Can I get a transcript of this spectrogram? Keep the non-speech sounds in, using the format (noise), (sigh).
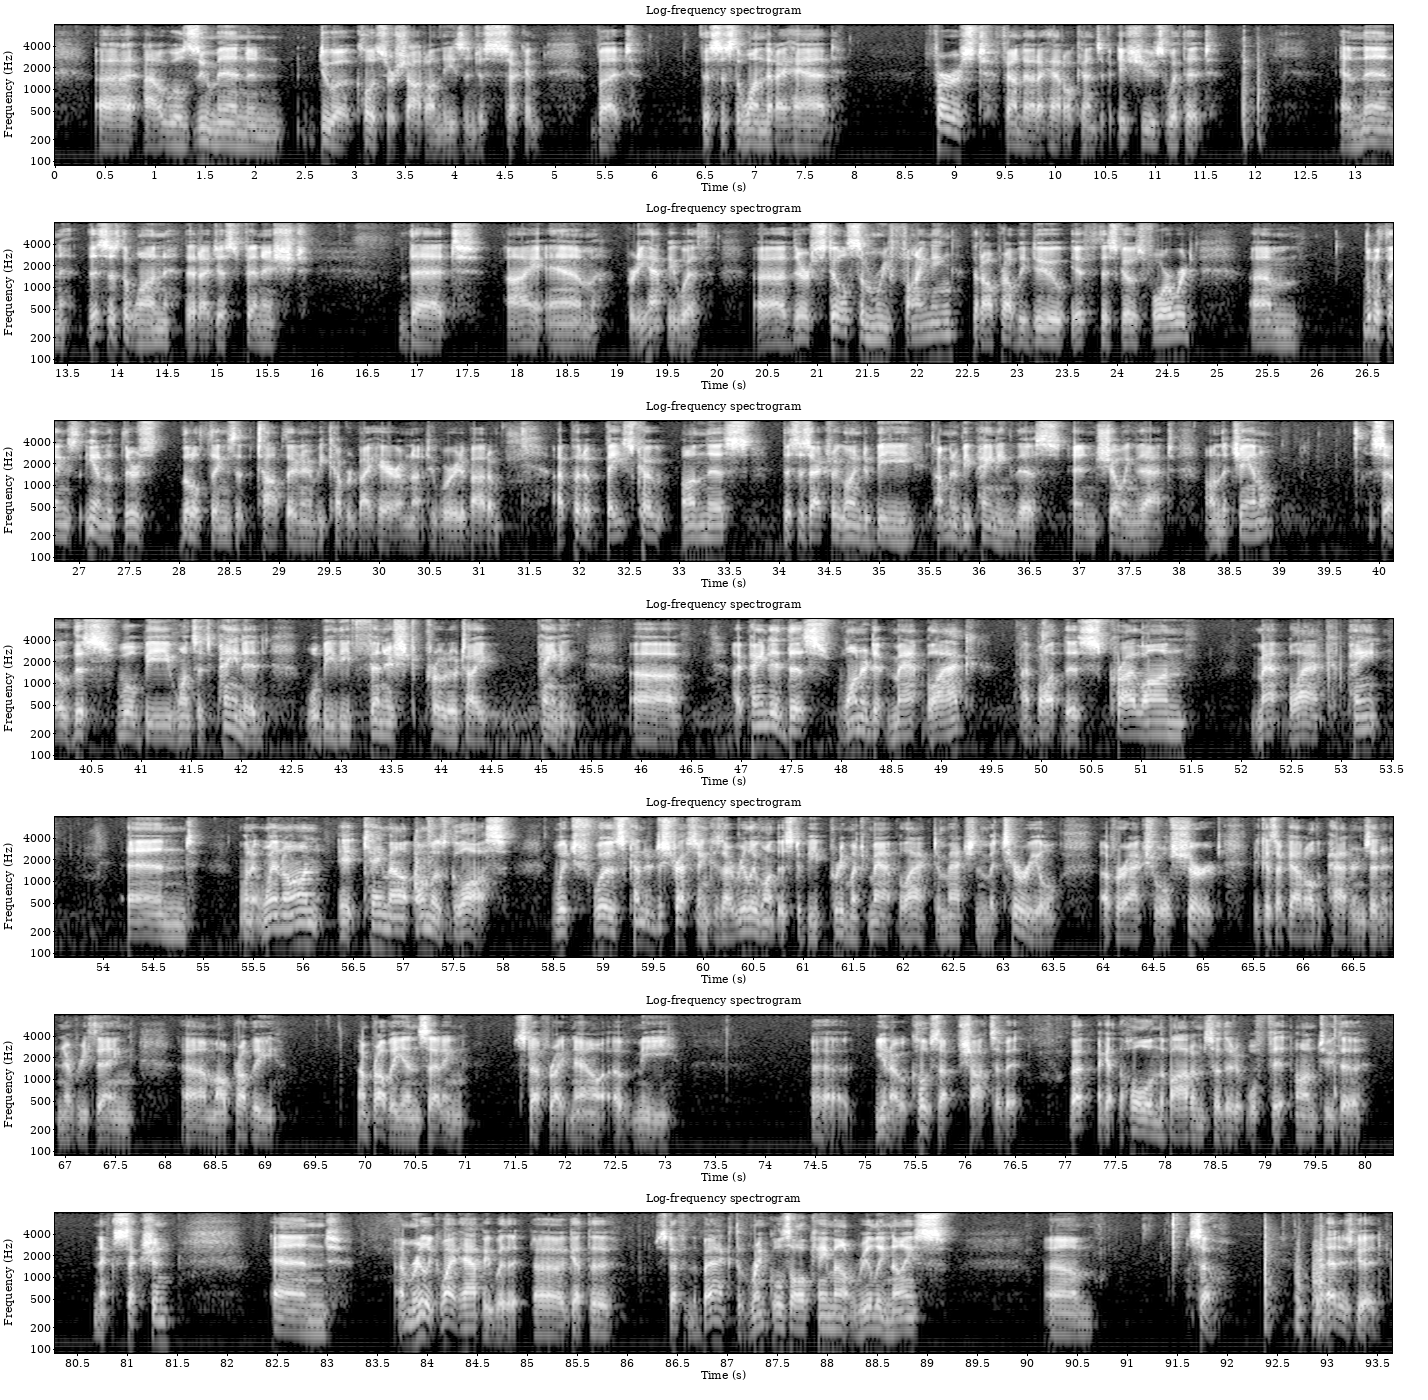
Uh, I will zoom in and do a closer shot on these in just a second. But this is the one that I had first, found out I had all kinds of issues with it. And then this is the one that I just finished that I am pretty happy with. Uh, there's still some refining that I'll probably do if this goes forward. Um, little things, you know, there's little things at the top that are going to be covered by hair. I'm not too worried about them. I put a base coat on this. This is actually going to be, I'm going to be painting this and showing that on the channel. So this will be, once it's painted, will be the finished prototype painting. Uh, I painted this, wanted it matte black. I bought this Krylon matte black paint and when it went on, it came out almost gloss, which was kind of distressing because I really want this to be pretty much matte black to match the material of her actual shirt because I've got all the patterns in it and everything. Um, I'll probably, I'm probably insetting stuff right now of me, uh, you know, close-up shots of it. But I got the hole in the bottom so that it will fit onto the next section. And I'm really quite happy with it. Uh, got the stuff in the back. The wrinkles all came out really nice. Um, so, that is good.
